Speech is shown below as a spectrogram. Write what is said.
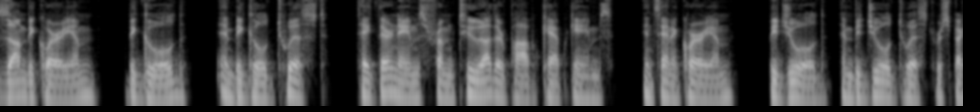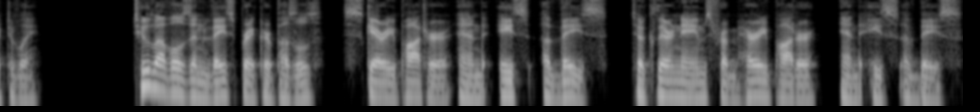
Zombiquarium, Beghouled, and Beghouled Twist, take their names from two other PopCap games, Insaniquarium, Bejeweled, and Bejeweled Twist, respectively. Two levels in Vasebreaker puzzles, Scary Potter and Ace of Vase, took their names from Harry Potter and Ace of Base.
